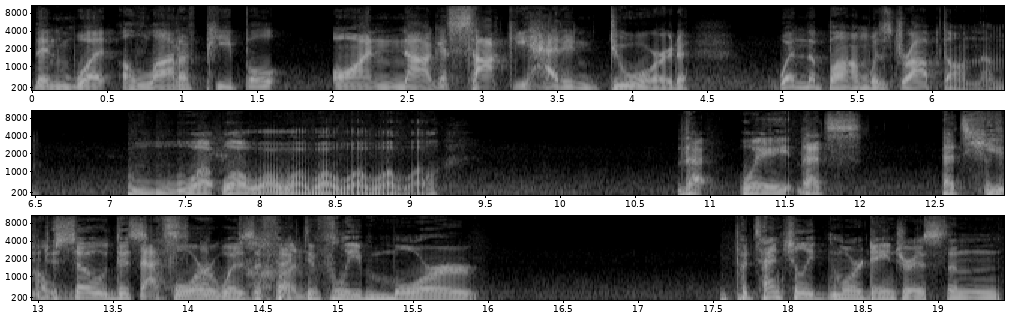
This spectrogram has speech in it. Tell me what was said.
than what a lot of people on Nagasaki had endured when the bomb was dropped on them. Whoa, whoa, whoa, whoa, whoa, whoa, whoa, whoa. That wait, that's that's huge. That's a, so this core was ton. effectively more potentially more dangerous than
